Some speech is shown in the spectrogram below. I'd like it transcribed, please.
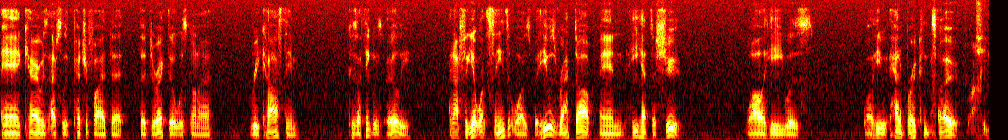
And Cary was absolutely petrified that the director was gonna recast him because I think it was early, and I forget what scenes it was, but he was wrapped up and he had to shoot while he was while he had a broken toe. fuck. Jesus.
